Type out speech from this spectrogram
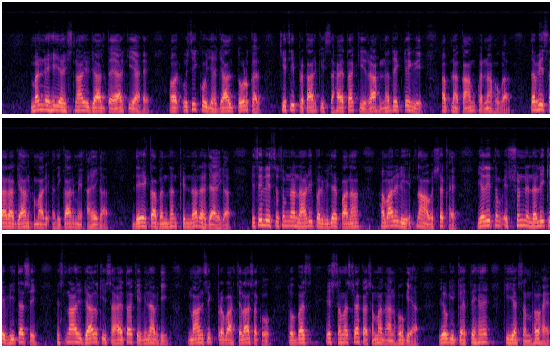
मन ने ही यह स्नायु जाल तैयार किया है और उसी को यह जाल तोड़कर किसी प्रकार की सहायता की राह न देखते हुए अपना काम करना होगा। तभी सारा ज्ञान हमारे अधिकार में आएगा। देह का बंधन फिर न रह जाएगा। इसीलिए सुषुम्ना नाड़ी पर विजय पाना हमारे लिए इतना आवश्यक है। यदि तुम इस शून्य नली के भीतर से स्नायु जाल की सहायता के बिना भी मानसिक प्रवाह चला सको तो बस इस समस्या का समाधान हो गया। योगी कहते हैं कि यह संभव है।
